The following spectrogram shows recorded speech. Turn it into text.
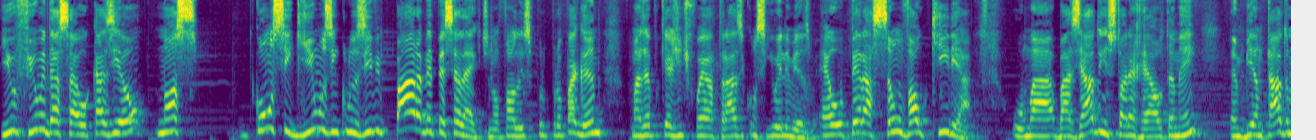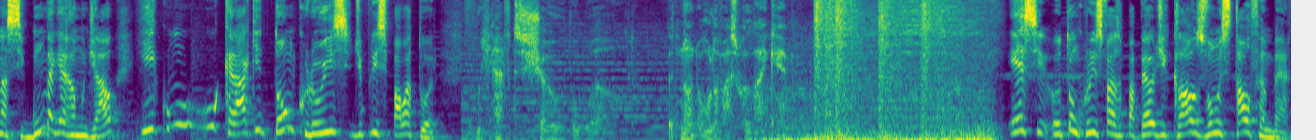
E o filme dessa ocasião, nós conseguimos, inclusive, para a BP Select. Não falo isso por propaganda, mas é porque a gente foi atrás e conseguiu ele mesmo. É a Operação Valkyria, uma baseado em história real também, ambientado na Segunda Guerra Mundial e com o craque Tom Cruise de principal ator. We have to show the world that not all of us like him. Esse, o Tom Cruise faz o papel de Klaus von Stauffenberg.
